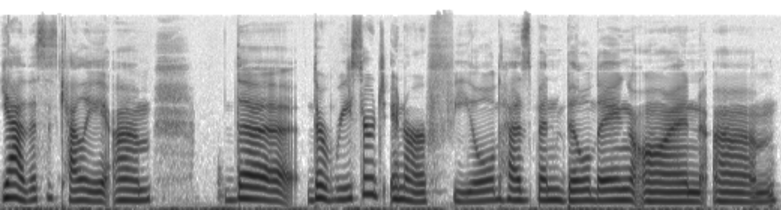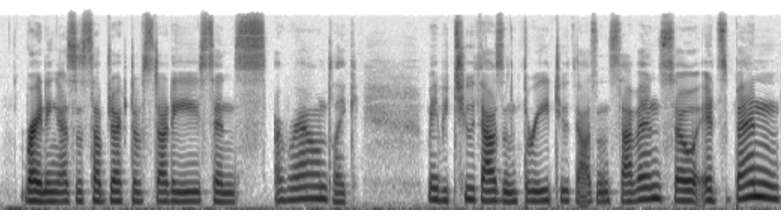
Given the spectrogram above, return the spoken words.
Yeah, this is Kelly. Um, the the research in our field has been building on um, writing as a subject of study since around like maybe 2003, 2007. So it's been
